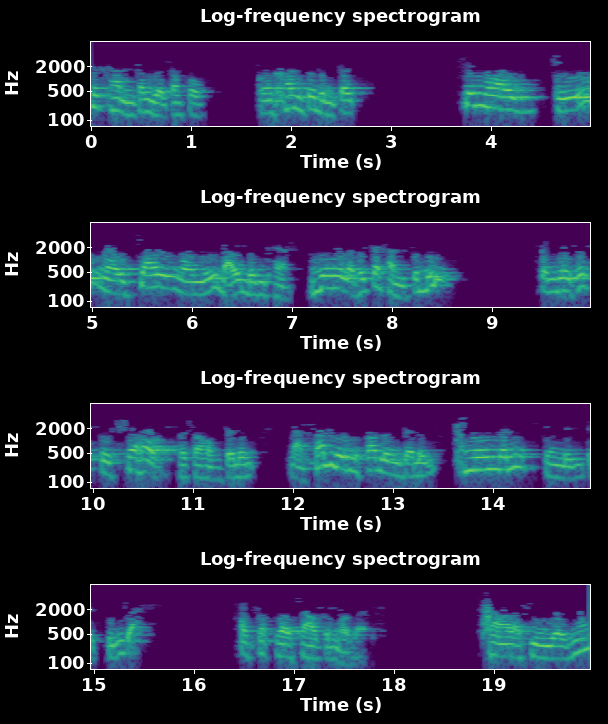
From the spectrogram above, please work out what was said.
thực hành trong giờ công phu còn không tôi đừng tục Tôi ngồi chửi, ngồi chơi, ngồi nghĩ bậy đừng thèm. Vô là phải cách hành cho đúng. Trong giây phút tôi sơ hồn, tôi sơ hồn cho đúng. Làm pháp luân, pháp luân cho đúng. Thiên định, thiên định cho chính giác Ông Phật nói sao cũng ngồi vậy. Thà là chiều giờ ngắn,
